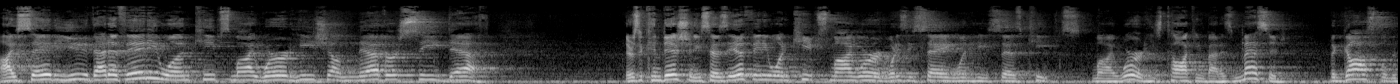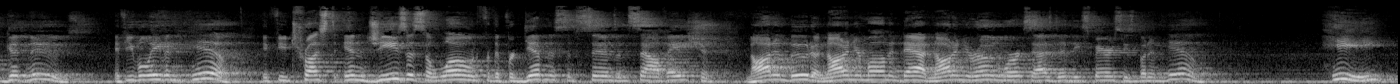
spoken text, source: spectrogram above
I say to you that if anyone keeps my word, he shall never see death. There's a condition. He says, If anyone keeps my word, what is he saying when he says keeps my word? He's talking about his message, the gospel, the good news. If you believe in him, if you trust in Jesus alone for the forgiveness of sins and salvation, not in Buddha, not in your mom and dad, not in your own works, as did these Pharisees, but in him, he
